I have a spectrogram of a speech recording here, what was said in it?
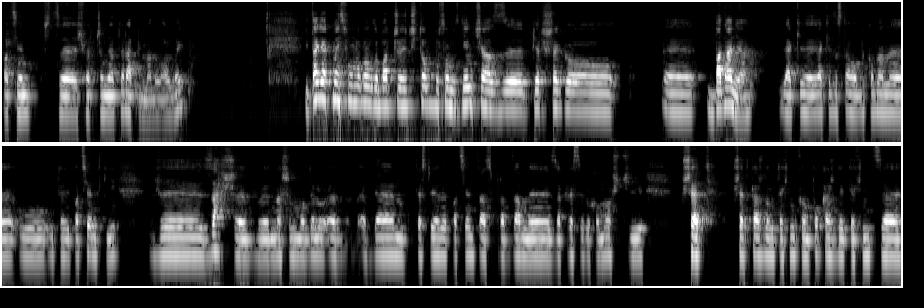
pacjentce świadczenia terapii manualnej. I tak jak Państwo mogą zobaczyć, to są zdjęcia z pierwszego e, badania, jakie, jakie zostało wykonane u, u tej pacjentki. W, zawsze w naszym modelu FDM testujemy pacjenta, sprawdzamy zakresy ruchomości przed, przed każdą techniką, po każdej technice.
